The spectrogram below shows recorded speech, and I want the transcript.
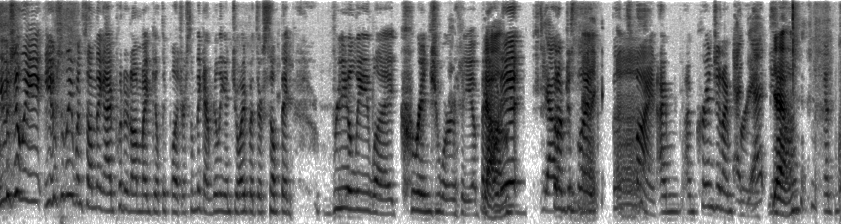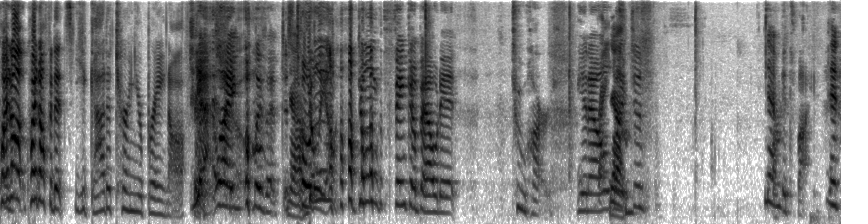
usually, usually when something I put it on my guilty pleasure, something I really enjoyed, but there's something really like cringeworthy about Yeah. it. yeah, But I'm just like, like, that's uh. fine. I'm I'm cringing. I'm free. yet- Yeah. know? And quite o- quite often it's you gotta turn your brain off Yeah, like So, listen, just Yeah. totally Don't- off don't think about it too hard. You know, Right. Yeah. like just yeah. it's fine. It,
